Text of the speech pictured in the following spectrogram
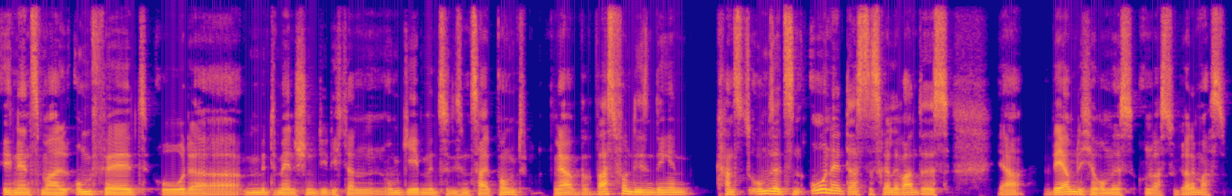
ich nenne es mal Umfeld oder Mitmenschen, die dich dann umgeben zu diesem Zeitpunkt. Ja, was von diesen Dingen kannst du umsetzen, ohne dass das relevant ist, ja, wer um dich herum ist und was du gerade machst.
